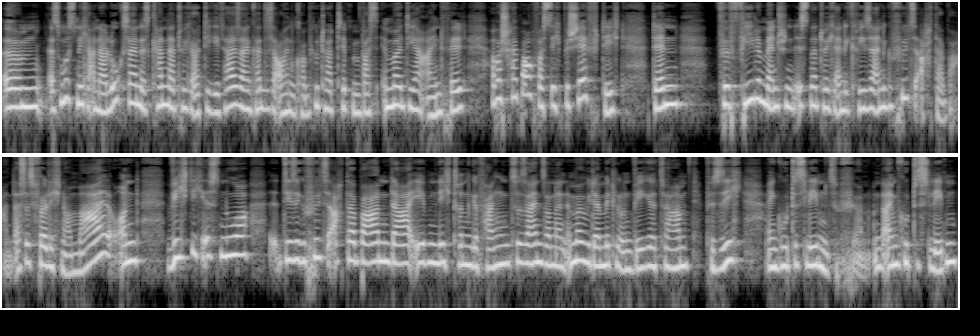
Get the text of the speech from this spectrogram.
Ähm, es muss nicht analog sein, es kann natürlich auch digital sein, kannst es auch in den Computer tippen, was immer dir einfällt. Aber schreib auch, was dich beschäftigt, denn für viele Menschen ist natürlich eine Krise eine Gefühlsachterbahn. Das ist völlig normal und wichtig ist nur, diese Gefühlsachterbahn da eben nicht drin gefangen zu sein, sondern immer wieder Mittel und Wege zu haben, für sich ein gutes Leben zu führen. Und ein gutes Leben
